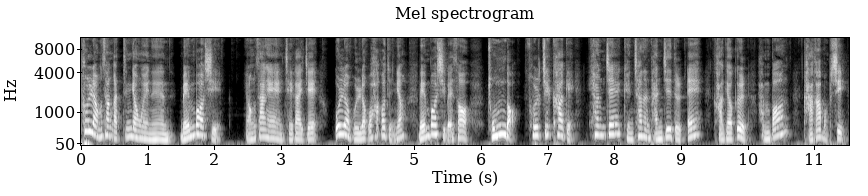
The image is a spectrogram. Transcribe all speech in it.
풀 영상 같은 경우에는 멤버십 영상에 제가 이제 올려보려고 하거든요. 멤버십에서 좀 더 솔직하게 현재 괜찮은 단지들의 가격을 한번 가감 없이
